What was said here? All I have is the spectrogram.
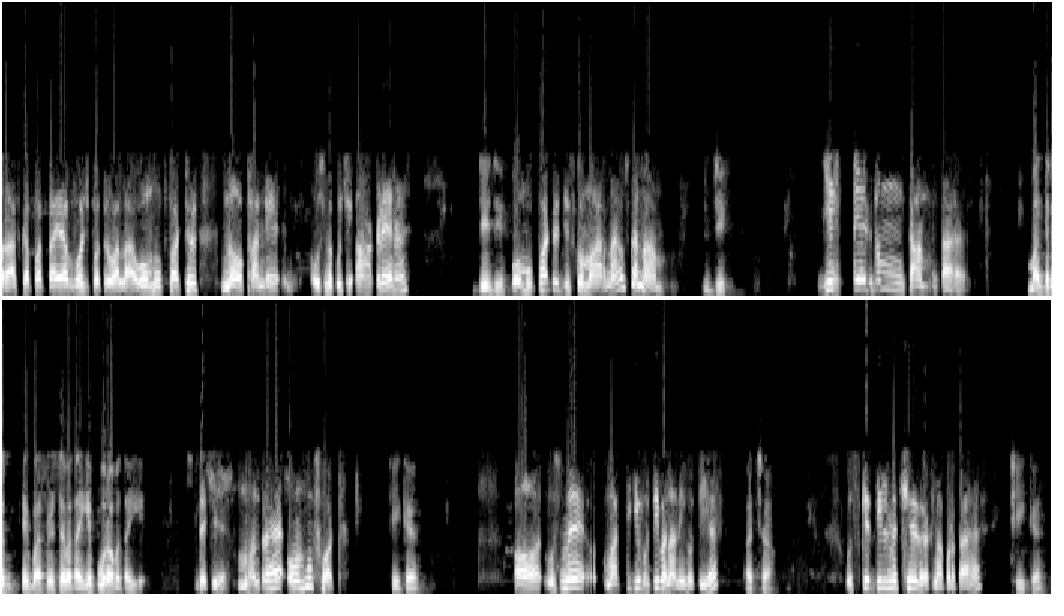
परास का पत्ता या भोजपत्र वाला ओम फट नौ खाने उसमें कुछ आंकड़े हैं? जी जी। ओम फट जिसको मारना है उसका नाम? जी। ये एकदम काम होता है। मंत्र एक बार फिर से बताइए पूरा बताइए। देखिए मंत्र है ओम फट ठीक है। और उसमें माटी की मूर्ति बनानी होती है। अच्छा। उसके दिल में छेद रखना पड़ता है। ठीक है।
